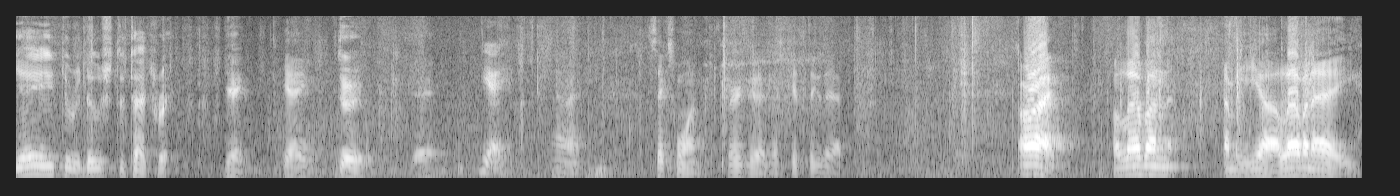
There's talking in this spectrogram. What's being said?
Yay to reduce the tax rate. Yay. Yay. Yay. Yay. Yay. All right. Six one. Very good. Let's get through that. All right. Eleven, I mean, yeah, eleven A.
